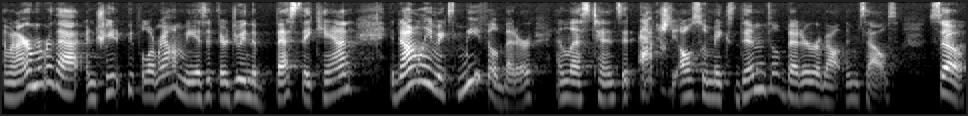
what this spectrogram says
And when I remember that and treat people around me as if they're doing the best they can, it not only makes me feel better and less tense, it actually also makes them feel better about themselves. So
